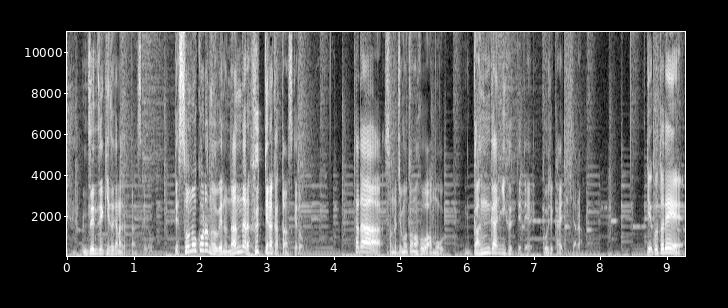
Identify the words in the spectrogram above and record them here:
全然気づかなかったんですけど。でその頃の上野なんなら降ってなかったんですけど。ただその地元の方はもうガンガンに降ってて5時帰ってきたら。っていうことで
